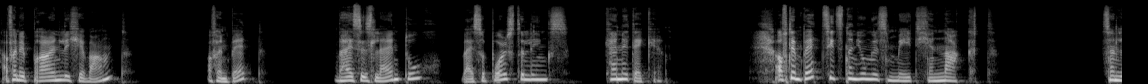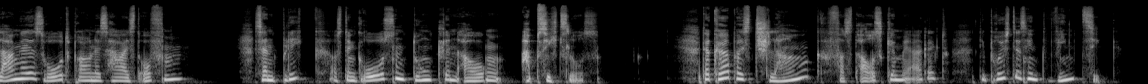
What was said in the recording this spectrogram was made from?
Auf eine bräunliche Wand, auf ein Bett, weißes Leintuch, weißer Polster links, keine Decke. Auf dem Bett sitzt ein junges Mädchen nackt. Sein langes rotbraunes Haar ist offen, sein Blick aus den großen dunklen Augen absichtslos. Der Körper ist schlank, fast ausgemergelt, die Brüste sind winzig.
